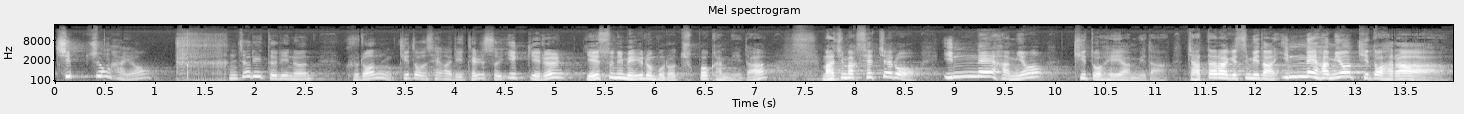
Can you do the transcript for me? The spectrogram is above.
집중하여 간절히 드리는 그런 기도 생활이 될 수 있기를 예수님의 이름으로 축복합니다. 마지막 셋째로 인내하며 기도해야 합니다. 자, 따라하겠습니다. 인내하며 기도하라.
